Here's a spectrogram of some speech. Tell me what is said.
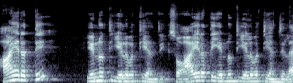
ஆயிரத்தி எண்ணூற்றி எழுபத்தி அஞ்சு. ஸோ ஆயிரத்தி எண்ணூற்றி எழுபத்தி அஞ்சில்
